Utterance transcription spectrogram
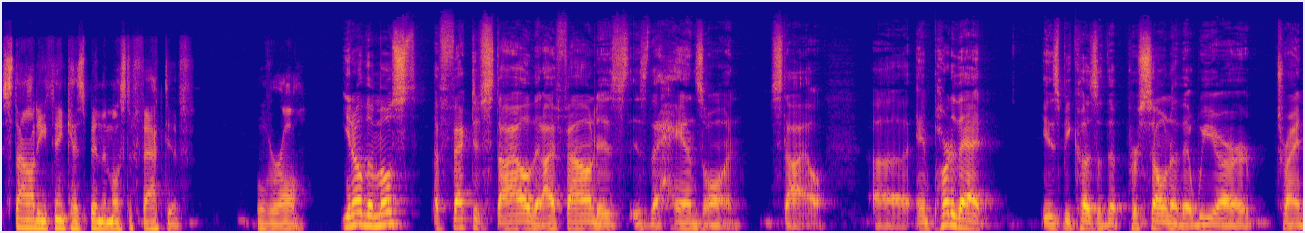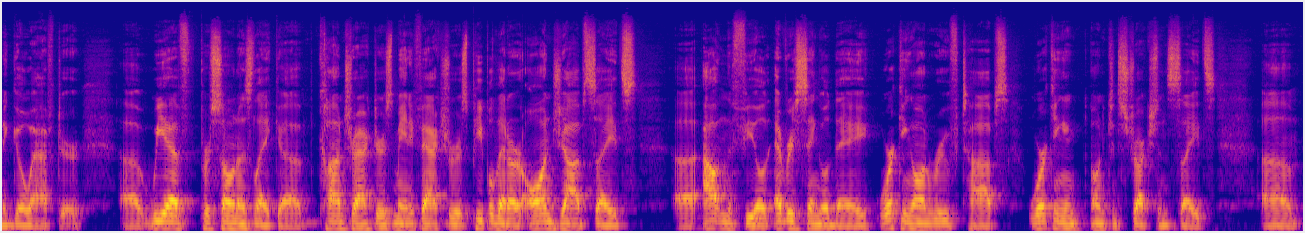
style do you think has been the most effective overall? You know, the most effective style that I've found is is the hands-on style. Uh, and part of that is because of the persona that we are trying to go after. Uh, we have personas like uh, contractors, manufacturers, people that are on job sites, uh, out in the field every single day, working on rooftops, working in, on construction sites. Um,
